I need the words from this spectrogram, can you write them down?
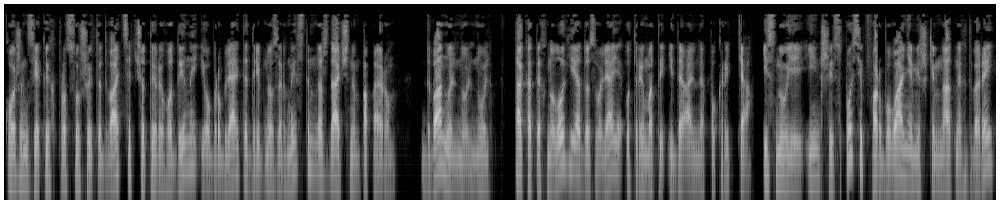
кожен з яких просушуєте 24 години і обробляйте дрібнозернистим наждачним папером 2000. Така технологія дозволяє отримати ідеальне покриття. Існує й інший спосіб фарбування міжкімнатних дверей.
